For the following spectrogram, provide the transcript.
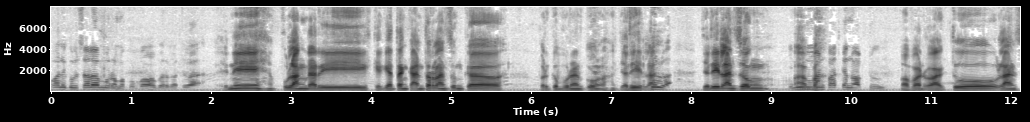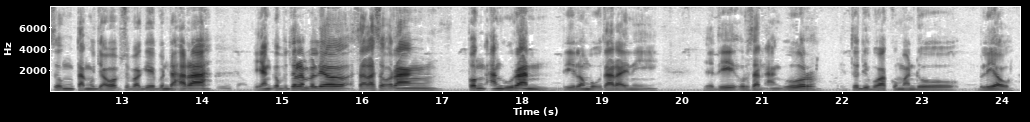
Waalaikumsalam warahmatullahi wabarakatuh. Pak. Ini pulang dari kegiatan kantor langsung ke perkebunan kurma. Ya, jadi betul, Pak. jadi langsung ini apa? memanfaatkan waktu. Memanfaatkan waktu langsung tanggung jawab sebagai bendahara. Yang kebetulan beliau salah seorang pengangguran di Lombok Utara ini. Jadi urusan anggur itu di bawah komando beliau.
